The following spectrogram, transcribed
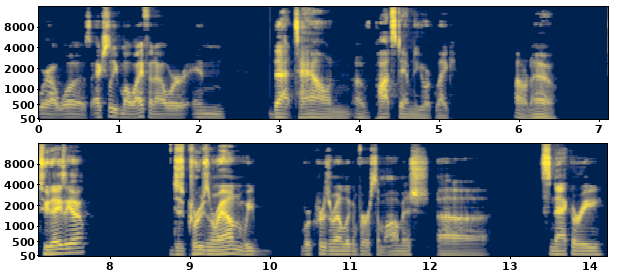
where I was. Actually, my wife and I were in that town of Potsdam, New York, like, I don't know, two days ago. Just cruising around. We were cruising around looking for some Amish uh, snackery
